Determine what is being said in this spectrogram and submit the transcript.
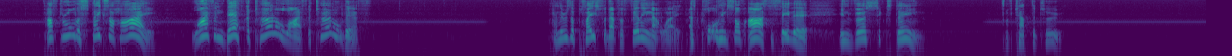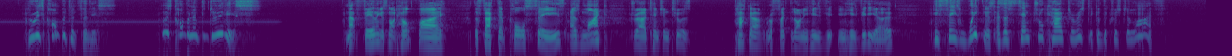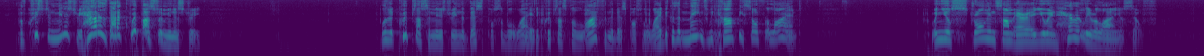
After all, the stakes are high life and death, eternal life, eternal death. And there is a place for that, for feeling that way. As Paul himself asked, you see there in verse 16 of chapter 2. Who is competent for this? Who is competent to do this? And that feeling is not helped by the fact that Paul sees, as Mike drew our attention to, as Packer reflected on in his, in his video, he sees weakness as a central characteristic of the Christian life, of Christian ministry. How does that equip us for ministry? Well, it equips us for ministry in the best possible way. It equips us for life in the best possible way because it means we can't be self reliant. When you're strong in some area, you inherently rely on yourself.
